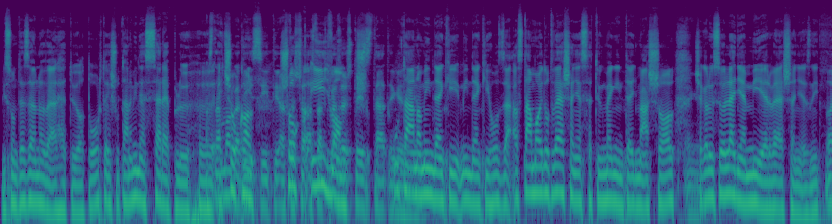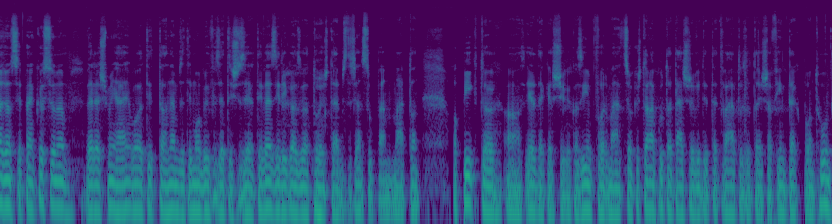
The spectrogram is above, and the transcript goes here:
viszont ezzel növelhető a torta, és utána minden szereplő Aztán egy sokkal, díszíti, azt sok, a, azt így van, tésztát, igen, utána igen. mindenki, mindenki hozzá, aztán majd ott versenyezhetünk megint egymással, igen. csak először legyen miért versenyezni. Nagyon szépen köszönöm, Veres Mihály volt itt a Nemzeti Mobilfizetési ZRT vezérigazgató, és természetesen Szupán Márton a PIK-től az érdekességek, az információk, és talán a kutatás rövidített változata és a fintech.hu-n.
